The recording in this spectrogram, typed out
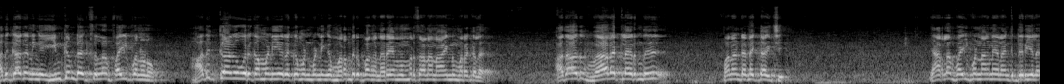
அதுக்காக நீங்கள் இன்கம் டேக்ஸ் எல்லாம் ஃபைல் பண்ணணும். அதுக்காக ஒரு கம்பெனியை ரெக்கமெண்ட் பண்ணி மறந்துருப்பாங்க. நிறைய மெம்பர்ஸ் ஆனால் நான் இன்னும் மறக்கலை. அதாவது வேலெட்டில் இருந்து பணம் டெனெக்ட் ஆயிடுச்சு. யாரெல்லாம் ஃபைல் பண்ணாங்கன்னு எனக்கு தெரியல.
